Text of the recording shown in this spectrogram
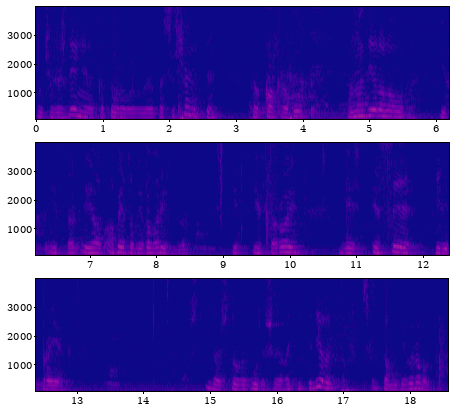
учреждения, которого вы посещаете, как, как работает. Она делала оба. И, и, и об, об этом я говорил. Да? И, и второй есть эссе или проект. Да, что вы будущее хотите делать там, где вы работаете.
